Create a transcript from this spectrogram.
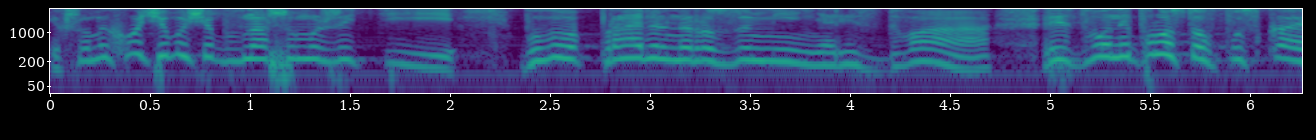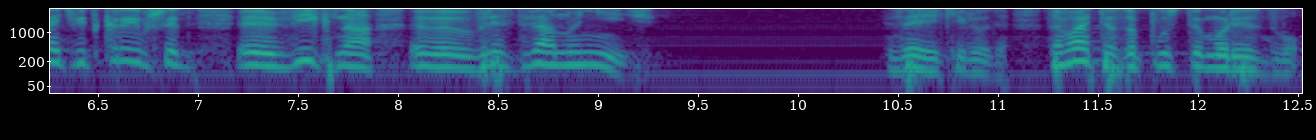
Якщо ми хочемо, щоб в нашому житті було правильне розуміння Різдва, Різдво не просто впускають, відкривши е, вікна е, в Різдвяну ніч. Деякі люди, давайте запустимо Різдво.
